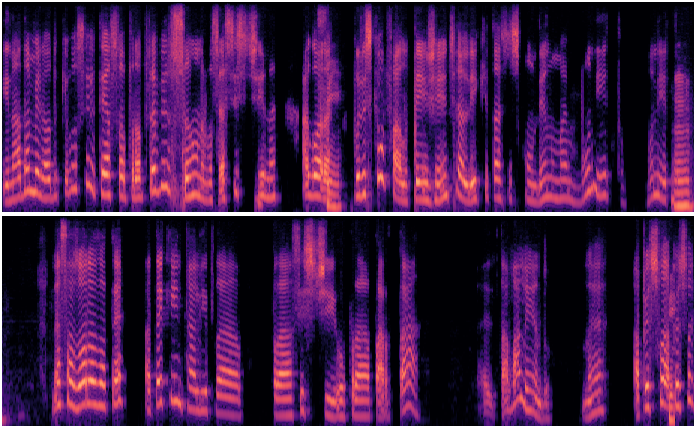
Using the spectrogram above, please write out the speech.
E nada melhor do que você ter a sua própria versão, né? Você assistir, né? Agora, Sim. por isso que eu falo, tem gente ali que está se escondendo, mas bonito, bonito. Hum, Nessas horas, até, até quem está ali para para assistir ou para apartar, está valendo, né? A pessoa, a pessoa,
